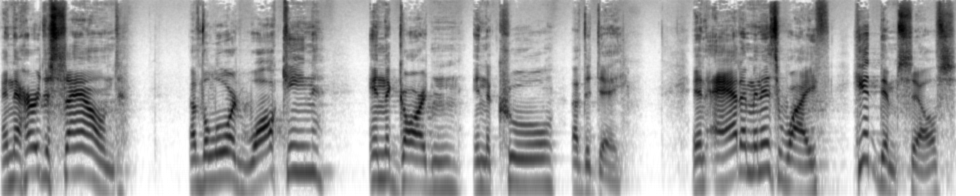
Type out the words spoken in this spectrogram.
And they heard the sound of the Lord walking in the garden in the cool of the day. And Adam and his wife hid themselves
